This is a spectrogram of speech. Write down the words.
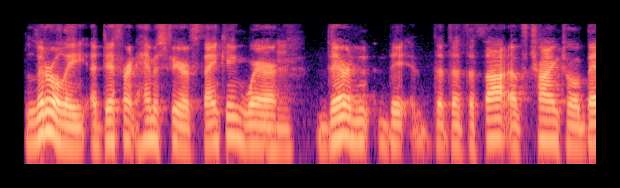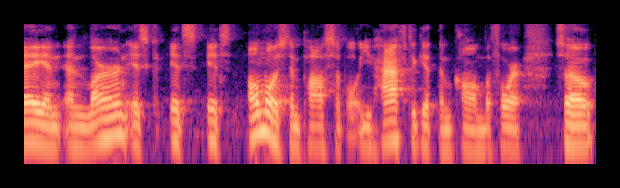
literally a different hemisphere of thinking where Mhm. they're the, the the the thought of trying to obey and, and learn is it's it's almost impossible. You have to get them calm before. So,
